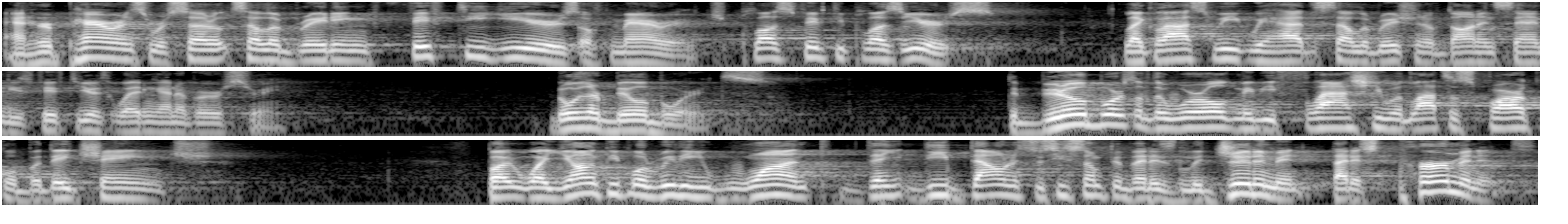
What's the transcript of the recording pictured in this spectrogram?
And her parents were celebrating 50 years of marriage, plus 50 plus years Like last week, we had the celebration of Don and Sandy's 50th wedding anniversary. Those are billboards. The billboards of the world may be flashy with lots of sparkle, but they change. But what young people really want deep down is to see something that is legitimate, that is permanent.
